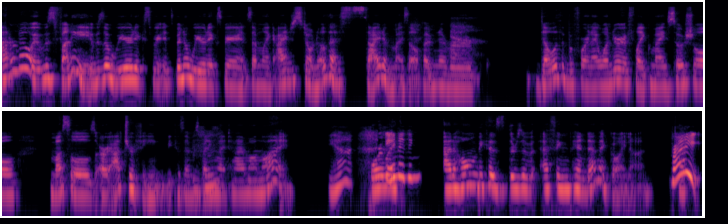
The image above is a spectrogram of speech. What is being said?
I don't know it was funny it was a weird experience it's been a weird experience I'm like I just don't know this side of myself I've never dealt with it before and I wonder if like my social muscles are atrophying because I'm spending hmm my time online Yeah. or like I think, at home because there's a effing pandemic going on right.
